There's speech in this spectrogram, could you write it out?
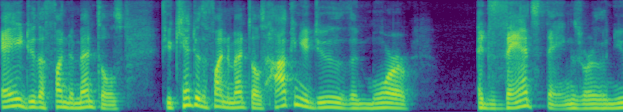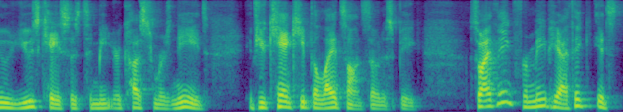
A, do the fundamentals? If you can't do the fundamentals, how can you do the more advanced things or the new use cases to meet your customers' needs if you can't keep the lights on, so to speak? So I think for me, P, I think it's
